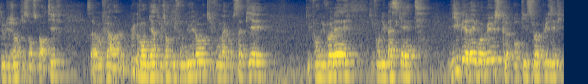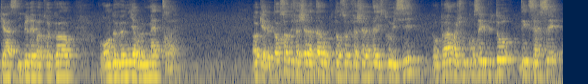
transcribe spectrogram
Tous les gens qui sont sportifs, ça va vous faire le plus grand bien. Tous les gens qui font du vélo, qui font de la course à pied, qui font du volet, qui font du basket. Libérez vos muscles pour qu'ils soient plus efficaces. Libérez votre corps pour en devenir le maître. Ok, le tenseur du fascia lata, donc le tenseur du fascia lata, il se trouve ici. Donc là, moi, je vous conseille plutôt d'exercer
